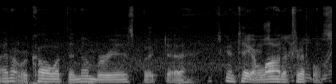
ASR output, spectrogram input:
I don't recall what the number is, but uh, it's going to take a lot of triples.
